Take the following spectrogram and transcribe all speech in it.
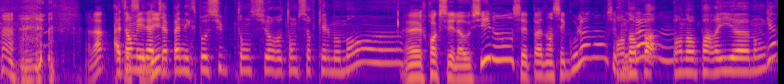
voilà, Attends, mais la dit. Japan Expo Sub tombe sur, tombe sur quel moment euh Euh, je crois que c'est là aussi, non? C'est pas dans ces goûts-là, non? Pendant, hein? pendant Paris euh, Manga?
